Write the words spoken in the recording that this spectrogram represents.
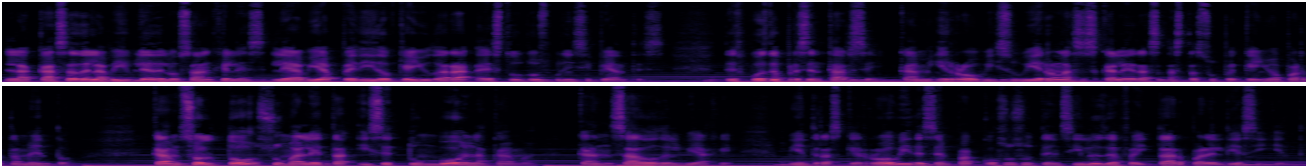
La Casa de la Biblia de Los Ángeles le había pedido que ayudara a estos dos principiantes. Después de presentarse, Cam y Robbie subieron las escaleras hasta su pequeño apartamento. Cam soltó su maleta y se tumbó en la cama cansado del viaje, mientras que Robbie desempacó sus utensilios de afeitar para el día siguiente.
